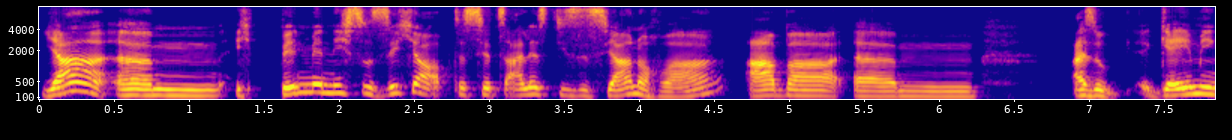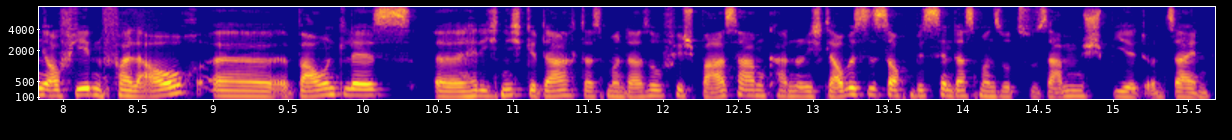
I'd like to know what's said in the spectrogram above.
Ja, ähm, ich bin mir nicht so sicher, ob das jetzt alles dieses Jahr noch war, aber ähm, also Gaming auf jeden Fall auch. Äh, Boundless äh, hätte ich nicht gedacht, dass man da so viel Spaß haben kann. Und ich glaube, es ist auch ein bisschen, dass man so zusammenspielt und sein,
